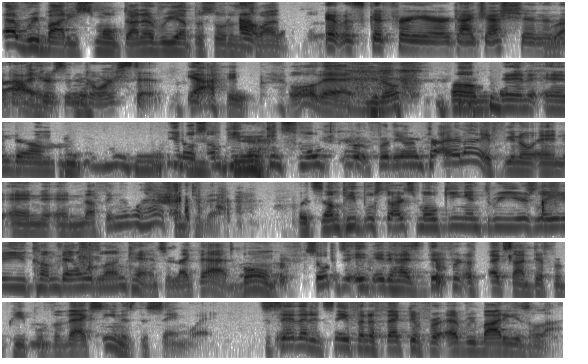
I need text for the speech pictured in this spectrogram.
Everybody smoked on every episode of the Oh, twilight zone It was good for your digestion, and Right. the doctors endorsed it. Yeah. Right. all that you know um and and um you know some people can smoke for, for their entire life you know and and and nothing will happen to them but some people start smoking and three years later you come down with lung cancer like that boom so it, it has different effects on different people the vaccine is the same way to say that it's safe and effective for everybody is a lie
